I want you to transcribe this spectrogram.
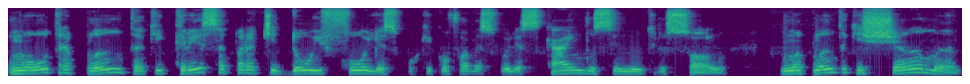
uma outra planta que cresça para que doe folhas, porque conforme as folhas caem, você nutre o solo. Uma planta que chama,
